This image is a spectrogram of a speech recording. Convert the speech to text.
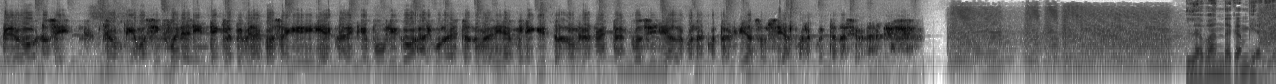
pero no sé, yo digamos, si fuera el INDEC, la primera cosa que diría cada vez que publico alguno de estos números, diría, mire que estos números no están conciliados con la contabilidad social, con las cuentas nacionales. La banda cambiaria.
